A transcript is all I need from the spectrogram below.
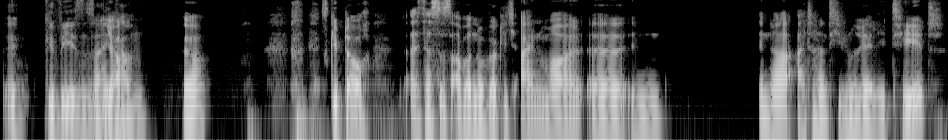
äh, gewesen sein Ja. kann. Ja. Es gibt da auch, das ist aber nur wirklich einmal äh, in, in einer alternativen Realität,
